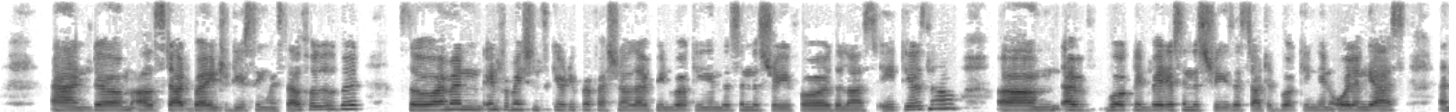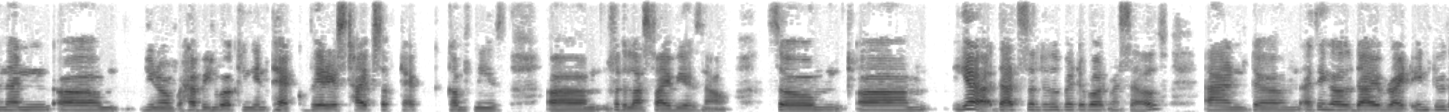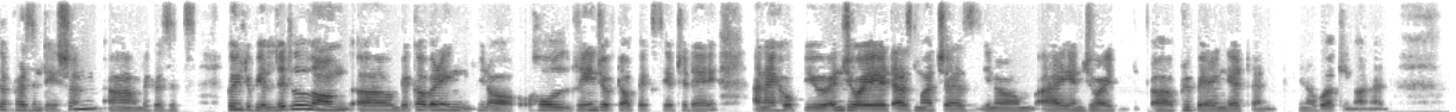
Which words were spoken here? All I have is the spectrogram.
And um, I'll start by introducing myself a little bit. So I'm an information security professional. I've been working in this industry for the last eight years now. Um, I've worked in various industries. I started working in oil and gas, and then um, you know have been working in tech, various types of tech companies um, for the last five years now. So um, yeah, that's a little bit about myself. And um, I think I'll dive right into the presentation um, because it's going to be a little long. Uh, we're covering, you know, a whole range of topics here today, and I hope you enjoy it as much as you know I enjoyed uh, preparing it and you know working on it.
